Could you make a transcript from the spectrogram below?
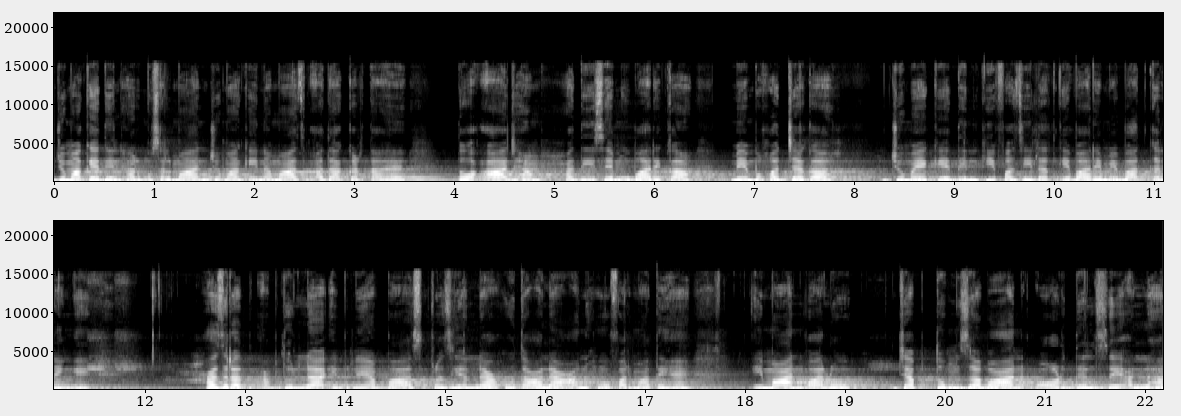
जुमा के दिन हर मुसलमान जुमा की नमाज़ अदा करता है। तो आज हम हदीस मुबारक में बहुत जगह जुमे के दिन की फ़जीलत के बारे में बात करेंगे। हज़रत अब्दुल्ला इब्न अब्बास रज़ी अल्लाह तहो फरमाते हैं, ईमान वालों जब तुम ज़बान और दिल से अल्लाह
